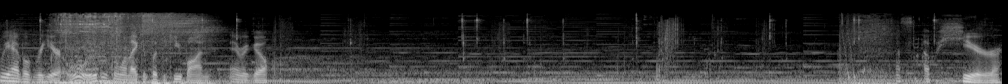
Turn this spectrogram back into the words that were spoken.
We have over here? Ooh, this is the one I can put the cube on. There we go. That's up here.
